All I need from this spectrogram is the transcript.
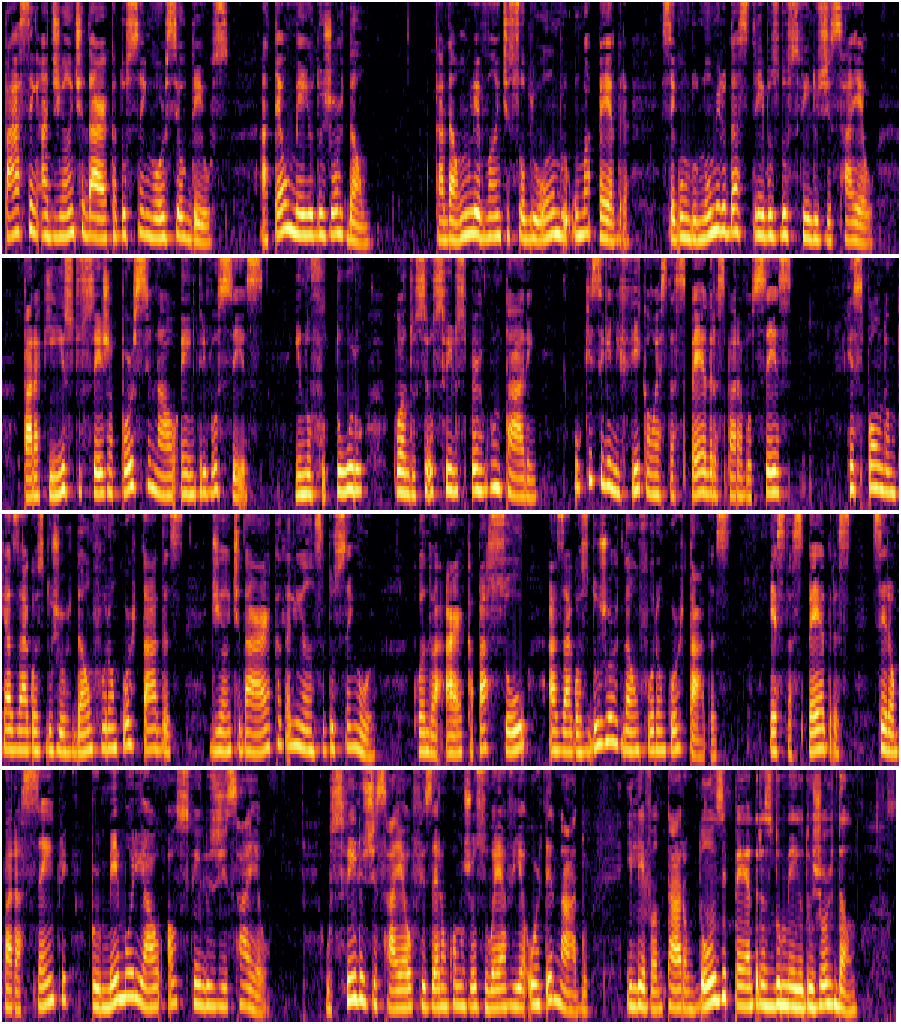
Passem adiante da arca do Senhor seu Deus, até o meio do Jordão. Cada um levante sobre o ombro uma pedra, segundo o número das tribos dos filhos de Israel, para que isto seja por sinal entre vocês e no futuro, quando seus filhos perguntarem o que significam estas pedras para vocês, respondam que as águas do Jordão foram cortadas diante da arca da aliança do Senhor. Quando a arca passou, as águas do Jordão foram cortadas. Estas pedras serão para sempre por memorial aos filhos de Israel. Os filhos de Israel fizeram como Josué havia ordenado e levantaram doze pedras do meio do Jordão,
